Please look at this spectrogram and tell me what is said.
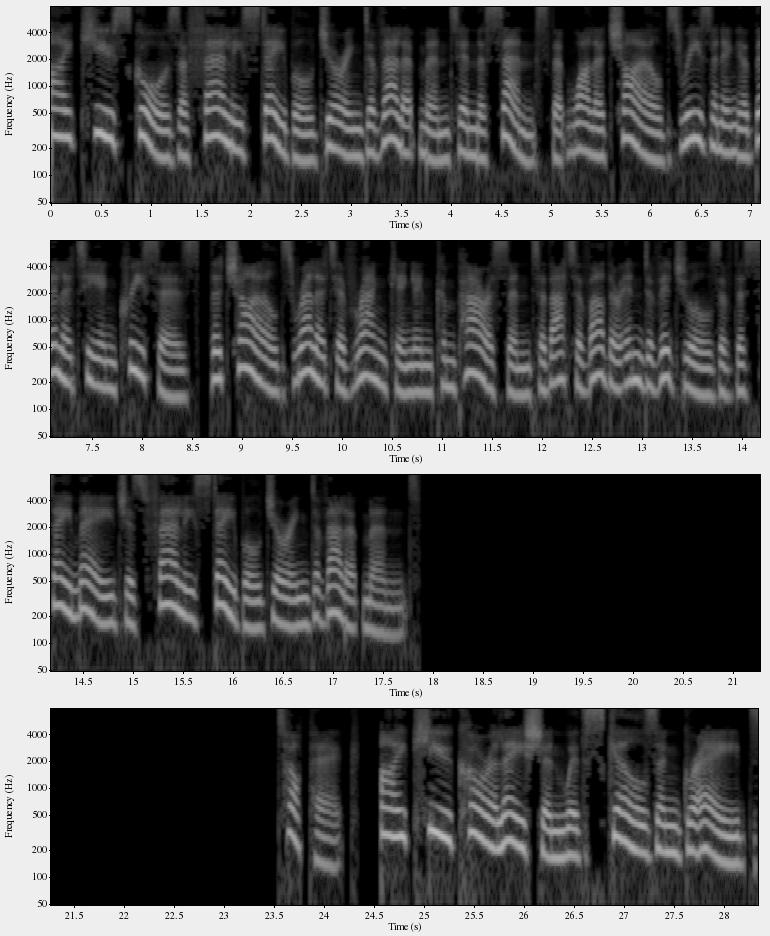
IQ scores are fairly stable during development in the sense that while a child's reasoning ability increases, the child's relative ranking in comparison to that of other individuals of the same age is fairly stable during development. IQ correlation with skills and grades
